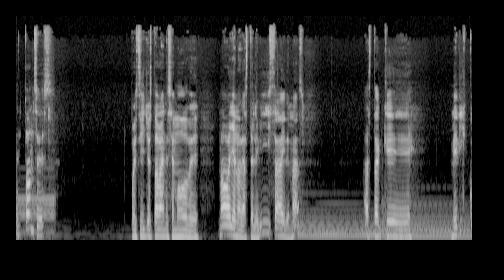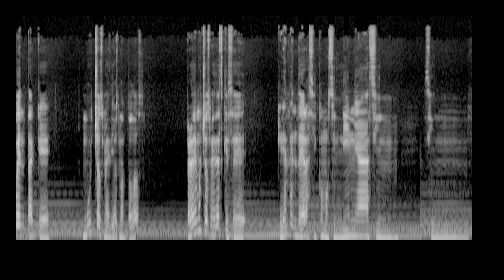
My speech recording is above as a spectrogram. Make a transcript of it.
Entonces, pues sí, yo estaba en ese modo de, no, ya no veas Televisa y demás. Hasta que me di cuenta que muchos medios, no todos, pero hay muchos medios que se querían vender así como sin línea, sin, sin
